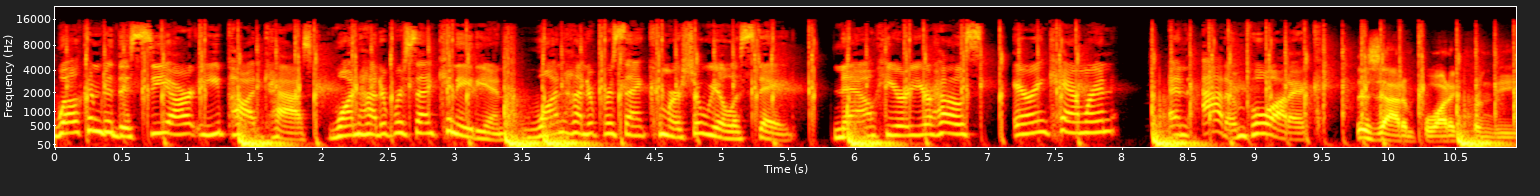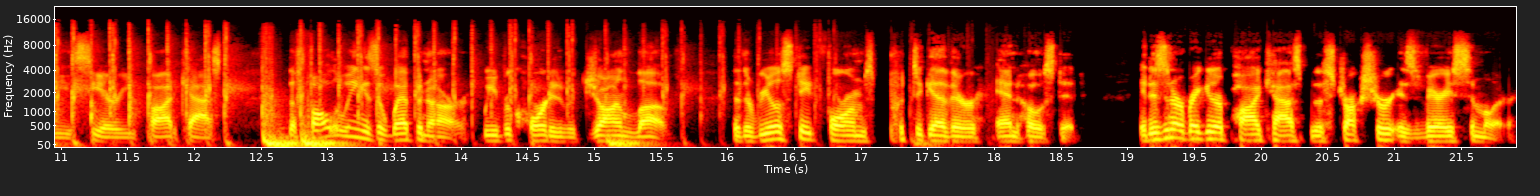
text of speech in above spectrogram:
Welcome to the CRE podcast 100% Canadian, 100% commercial real estate. Now, here are your hosts, Aaron Cameron and Adam Pawatic. This is Adam Pawatic from the CRE podcast. The following is a webinar we've recorded with John Love that the Real Estate Forums put together and hosted. It isn't our regular podcast, but the structure is very similar.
